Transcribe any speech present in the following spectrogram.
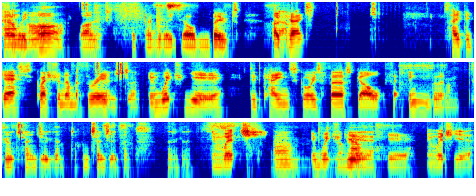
How many times Ah, won the Premier League Golden Boot? Okay, take a guess. Question number three. In which year did Kane score his first goal for England? I'm gonna change it again. I'm gonna change it again. There we go. In which Um, In which Yeah. calendar year? in which year?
